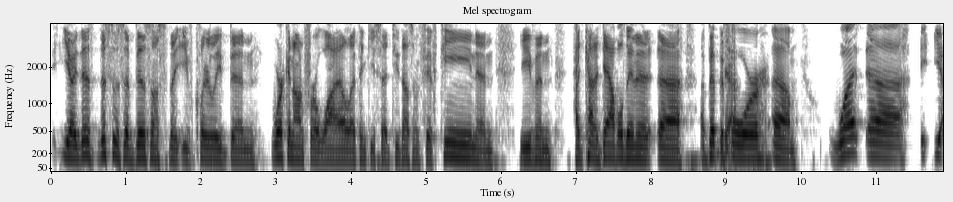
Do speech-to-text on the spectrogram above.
You know, this this is a business that you've clearly been working on for a while. I think you said 2015, and you even had kind of dabbled in it uh, a bit before. Yeah. Um, what? Uh, yeah,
